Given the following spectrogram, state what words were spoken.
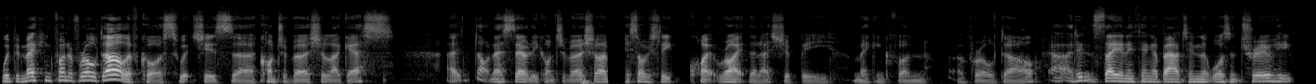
we've been making fun of Roald Dahl, of course, which is uh, controversial, I guess. Uh, not necessarily controversial. It's obviously quite right that I should be making fun of Roald Dahl. I didn't say anything about him that wasn't true. He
